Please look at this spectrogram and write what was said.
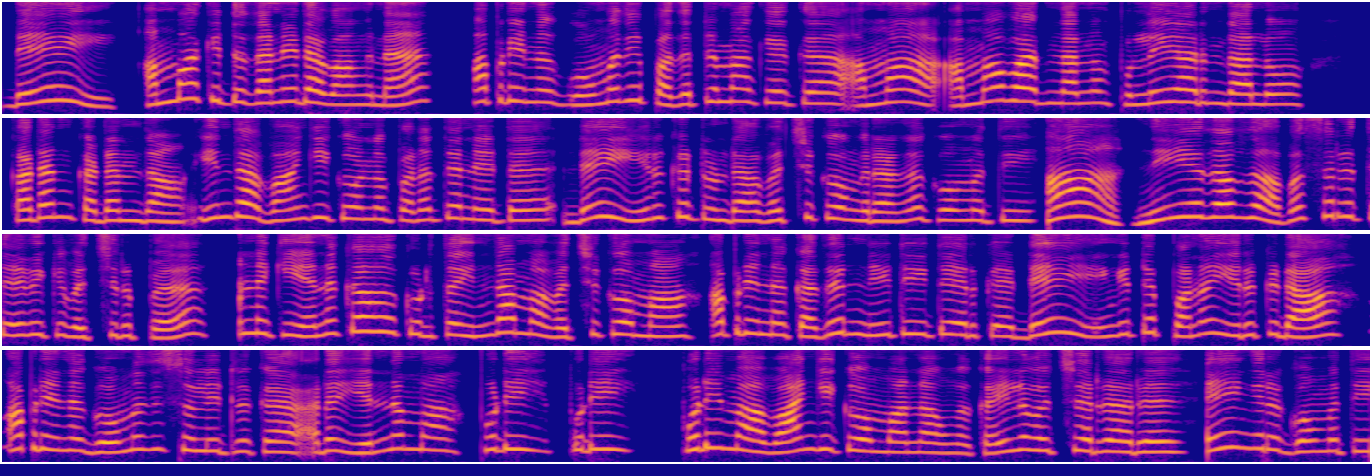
டேய் அம்மா கிட்ட தானேடா வாங்கினேன் அப்படின்னு கோமதி பதட்டமா கேட்க அம்மா அம்மாவா இருந்தாலும் பிள்ளையா இருந்தாலும் கடன் கடன் தான். இந்தா வாங்கிக்கோன்னு பணத்தை நேட்ட டேய் இருக்கட்டும்டா வச்சுக்கோங்கறாங்க கோமதி. ஆ நீ ஏதாவது அவசர தேவைக்கு வச்சிருப்ப? அன்னைக்கு எனக்காக கொடுத்த இந்தாம்மா வச்சுக்கோமா? அப்படின்னு கதிர் நீட்டிகிட்டே இருக்க டேய் என்கிட்ட பணம் இருக்குடா. அப்படின்னு கோமதி சொல்லிட்டு இருக்க அட என்னம்மா? புடி புடி. புடிமா வாங்கிக்கோமான்னு அவங்க கையில வச்சிடுறாரு ஏங்கிற கோமதி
